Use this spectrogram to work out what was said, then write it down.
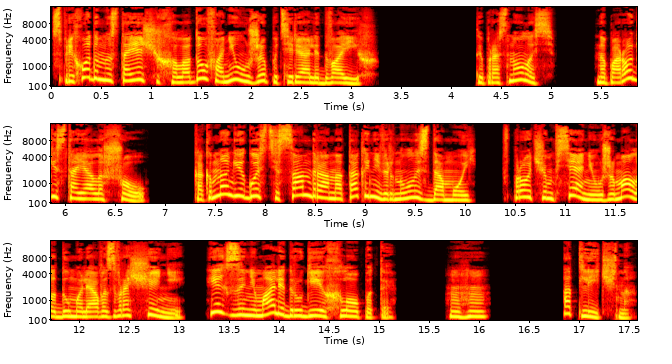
С приходом настоящих холодов они уже потеряли двоих. «Ты проснулась?» На пороге стояла Шоу. Как и многие гости Сандра, она так и не вернулась домой. Впрочем, все они уже мало думали о возвращении. Их занимали другие хлопоты. Угу. Отлично.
